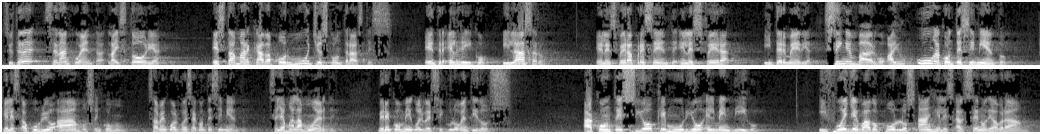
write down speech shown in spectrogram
Si ustedes se dan cuenta, la historia está marcada por muchos contrastes entre el rico y Lázaro, en la esfera presente, en la esfera intermedia. Sin embargo, hay un, acontecimiento que les ocurrió a ambos en común. ¿Saben cuál fue ese acontecimiento? Se llama la muerte. Miren conmigo el versículo 22. Aconteció que murió el mendigo y fue llevado por los ángeles al seno de Abraham.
